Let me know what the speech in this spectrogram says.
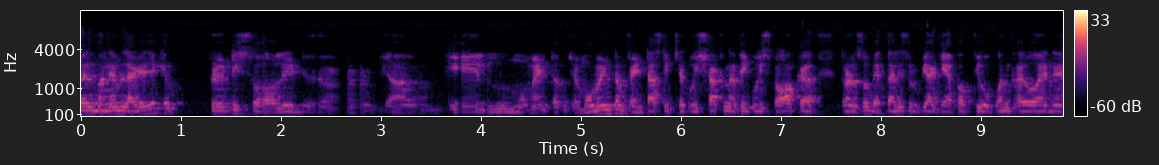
વેલ મને એમ લાગે છે કે પ્રેટી સોલિડ ગેલનું મોમેન્ટમ છે. મોમેન્ટમ ફેન્ટાસ્ટિક છે. કોઈ શક નથી. કોઈ સ્ટોક ત્રણસો બેતાલીસ રૂપિયા ગેપ અપથી ઓપન થયો અને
